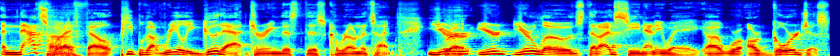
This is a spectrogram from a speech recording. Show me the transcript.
And that's what uh, I felt people got really good at during this, this Corona time. Your, right. your, your loads that I've seen anyway, uh, were, are gorgeous.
